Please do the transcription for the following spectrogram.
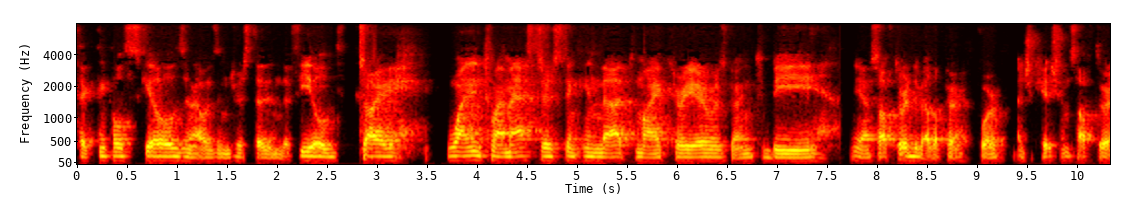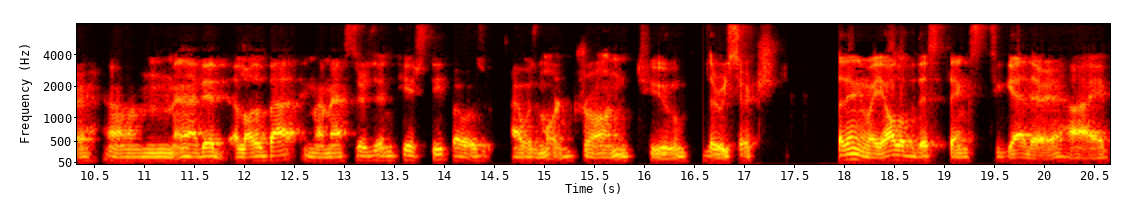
technical skills and I was interested in the field. So I went into my master's thinking that my career was going to be, know, software developer for education software. Um, and I did a lot of that in my master's and PhD, but I was, I was more drawn to the research. But anyway, all of these things together, I've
